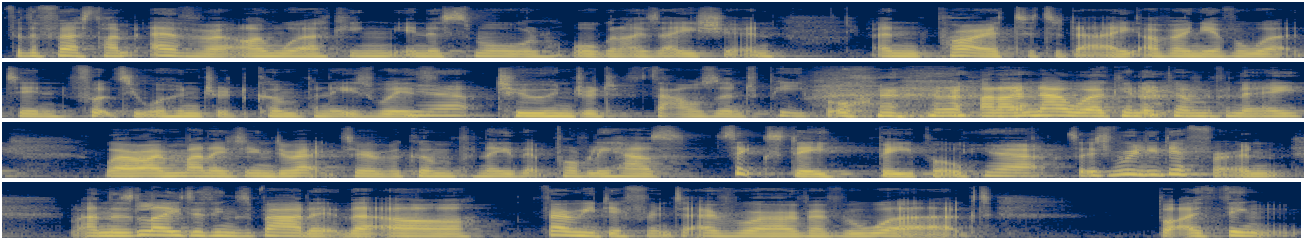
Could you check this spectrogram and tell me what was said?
For the first time ever, I'm working in a small organisation. And prior to today, I've only ever worked in FTSE 100 companies with Yeah. 200,000 people. and I now work in a company where I'm managing director of a company that probably has 60 people. Yeah. So it's really different. And there's loads of things about it that are very different to everywhere I've ever worked. But I think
